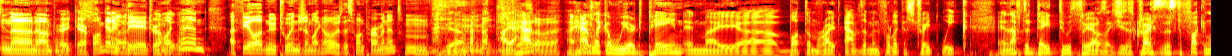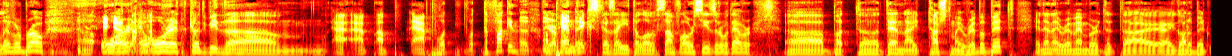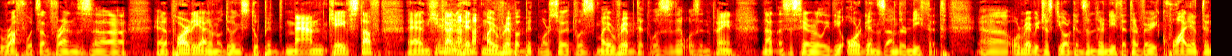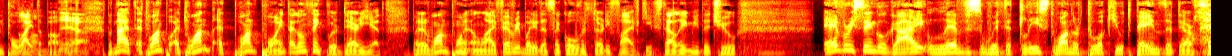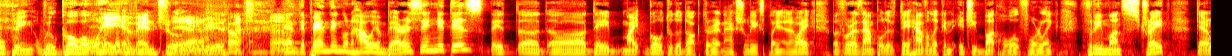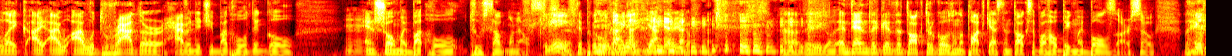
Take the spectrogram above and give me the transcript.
No, no, I'm very careful. I'm getting to the age where I'm like, that. man, I feel a new twinge. I'm like, oh, is this one permanent? Hmm. Yeah, I had So, uh, I had like a weird pain in my uh, bottom right abdomen for like a straight week, and after day two, three, I was like, Jesus Christ, is this the fucking liver, bro? Uh, or or it could be the um, ap, ap, ap, what what the fucking Uh, appendix appendix. because I eat a lot of sunflower seeds or whatever. Uh, but uh, then I touched my rib a bit, and then I remembered that uh, I, I got a bit rough with some friends uh, at a party. I don't know, doing stupid man cave stuff, and he kind of hit my rib a bit more. So it was my rib that was that was in pain, not necessarily the organs underneath it, uh, or maybe just the organs underneath it are very quiet and polite about it. Yeah. But now at, at one po- at one at one point, I don't think we're there yet. But at one point in life, everybody that's like over thirty five keeps telling me that you. Every single guy lives with at least one or two acute pains that they are hoping will go away eventually. Yeah. You know, and depending on how embarrassing it is, it uh, uh, they might go to the doctor and actually explain it away. But for example, if they have like an itchy butthole for like three months straight, they're like, I I, I would rather have an itchy butthole than go. And show my butthole to someone else. To me. A typical guy thing. Yeah, there you go. Uh, there you go. And then the the doctor goes on the podcast and talks about how big my balls are. So, like,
